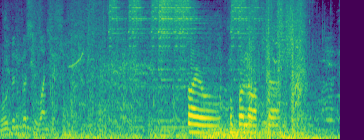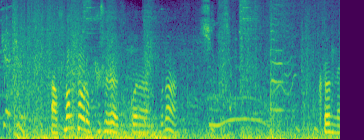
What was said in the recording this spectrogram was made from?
모든 것이 완벽. 좋아요. 돈 벌러 갑시다 아 후방타워로 부셔서 기권을 하는구나 그렇네.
